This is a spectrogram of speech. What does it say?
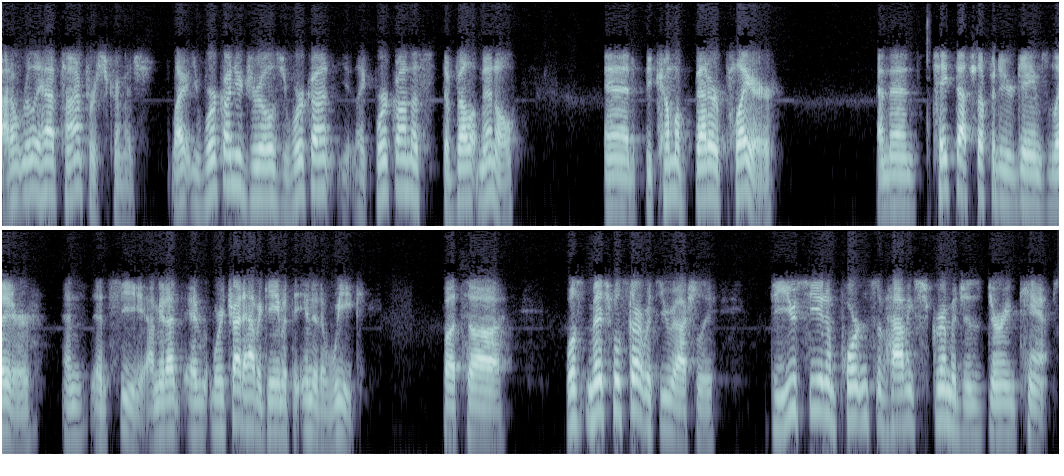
I don't really have time for scrimmage. Like you work on your drills, you work on like work on this developmental and become a better player and then take that stuff into your games later and, and see. I mean, I, we try to have a game at the end of the week, but uh, well, Mitch, we'll start with you actually. Do you see an importance of having scrimmages during camps?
